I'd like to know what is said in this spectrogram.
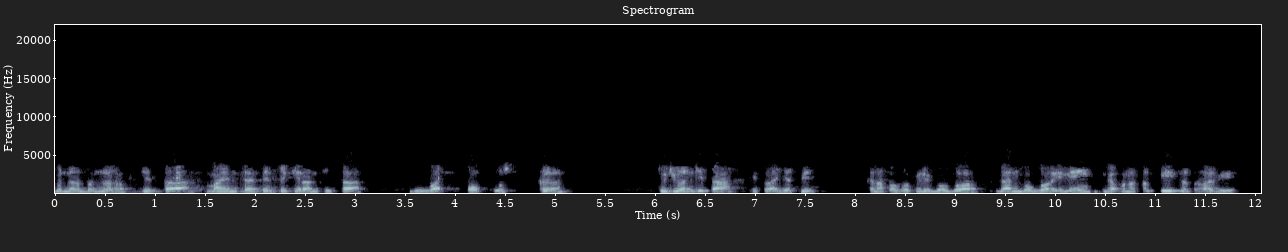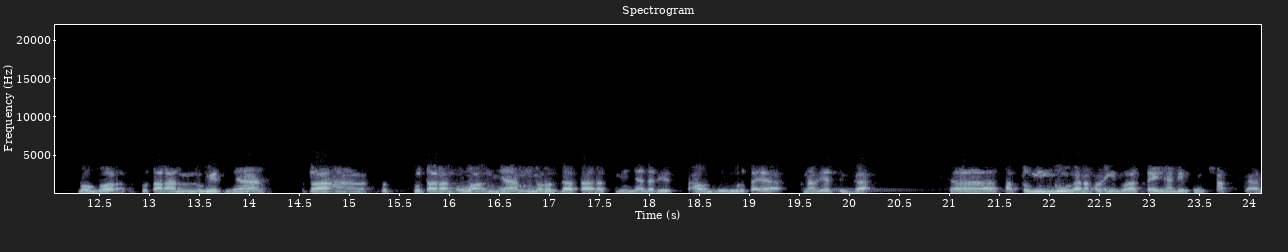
benar-benar kita mindsetin pikiran kita buat fokus ke tujuan kita. Itu aja sih kenapa gue pilih Bogor. Dan Bogor ini nggak pernah tepi setelah di Bogor putaran duitnya putaran, putaran uangnya menurut data resminya dari tahun dulu saya pernah lihat juga eh, Sabtu Minggu kan apalagi gue stay-nya di puncak kan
